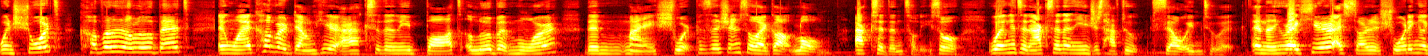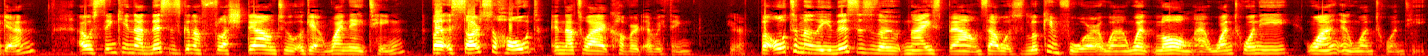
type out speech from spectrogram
went short, covered a little bit, and when I covered down here, I accidentally bought a little bit more than my short position, so I got long accidentally. So when it's an accident, you just have to sell into it. And then right here, I started shorting again. I was thinking that this is gonna flush down to again 118, but it starts to hold, and that's why I covered everything here. But ultimately, this is the nice bounce I was looking for when I went long at 121 and 120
